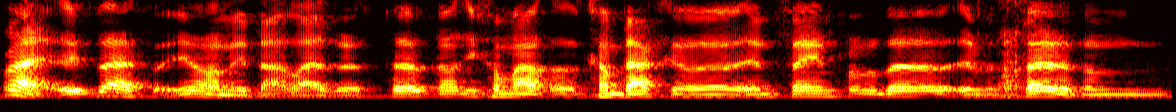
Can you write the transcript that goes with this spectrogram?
right, exactly. You don't need that Lazarus Pit. Don't you come out, come back uh, insane from the? If it's better than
